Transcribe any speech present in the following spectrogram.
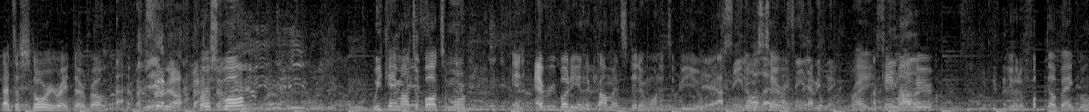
That's a story right there, bro. First of all, we came out to Baltimore and everybody in the comments didn't want it to be you. Yeah, I seen it all was that. Terry. I seen everything. Right? You I came out here, you had a fucked up ankle.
